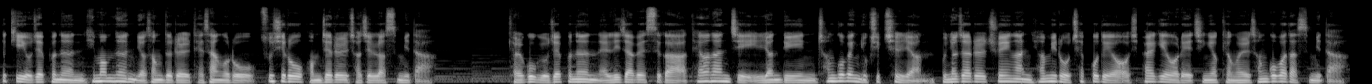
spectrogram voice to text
특히 요제프는 힘없는 여성들을 대상으로 수시로 범죄를 저질렀습니다. 결국 요제프는 엘리자베스가 태어난 지 1년 뒤인 1967년 부녀자를 추행한 혐의로 체포되어 18개월의 징역형을 선고받았습니다.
